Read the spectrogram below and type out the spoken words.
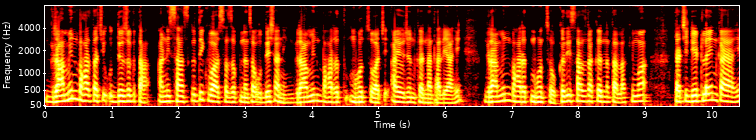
ग्रामीण भारताची उद्योजकता आणि सांस्कृतिक वारसा जपण्याच्या उद्देशाने ग्रामीण भारत महोत्सवाचे आयोजन करण्यात आले आहे. ग्रामीण भारत महोत्सव कधी साजरा करण्यात आला किंवा त्याची डेडलाईन काय आहे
